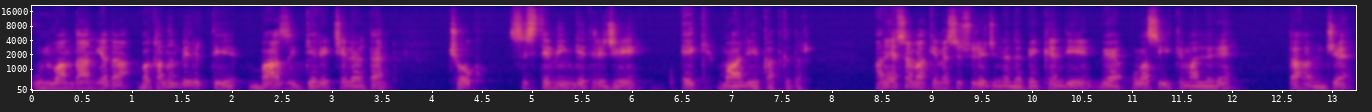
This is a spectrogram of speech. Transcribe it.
unvandan ya da bakanın belirttiği bazı gerekçelerden çok sistemin getireceği ek mali katkıdır. Anayasa Mahkemesi sürecinde de beklendiği ve olası ihtimalleri daha önce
